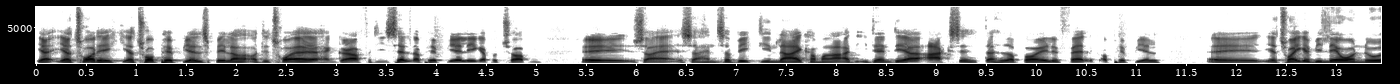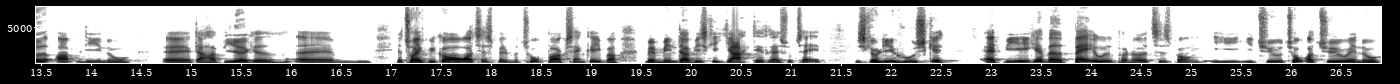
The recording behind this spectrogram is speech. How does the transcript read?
Jeg, jeg tror det ikke. Jeg tror Pep Biel spiller, og det tror jeg, han gør, fordi selv når Pep Biel ligger på toppen, øh, så, er, så er han så vigtig en legekammerat i den der akse, der hedder Bøjle, Falk og Pep Biel. Øh, Øh, jeg tror ikke, at vi laver noget om lige nu, øh, der har virket. Øh, jeg tror ikke, vi går over til at spille med to boksangriber, medmindre vi skal jagte et resultat. Vi skal jo lige huske, at vi ikke har været bagud på noget tidspunkt i, i 2022 endnu.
